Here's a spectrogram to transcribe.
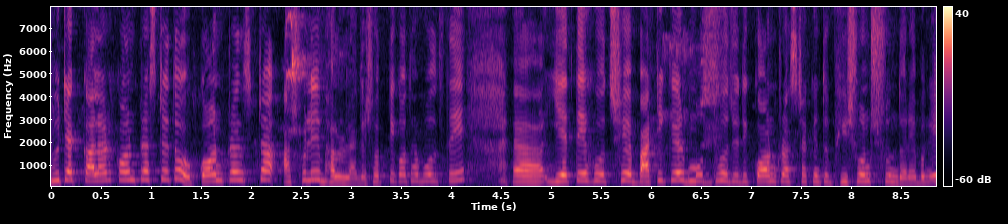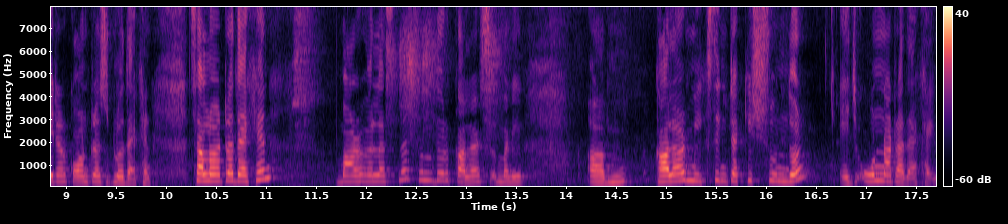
দুইটা কালার কন্ট্রাস্টে তো কন্ট্রাস্টটা আসলেই ভালো লাগে। সত্যি কথা বলতে ইয়েতে হচ্ছে বাটিকের মধ্যেও যদি কন্ট্রাস্টটা কিন্তু ভীষণ সুন্দর এবং এটার কন্ট্রাস্টগুলো দেখেন। সালোয়ারটা দেখেন মার্ভেলাস না? সুন্দর কালার মানে কালার মিক্সিংটা কি সুন্দর। এই যে ওড়নাটা দেখাই।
